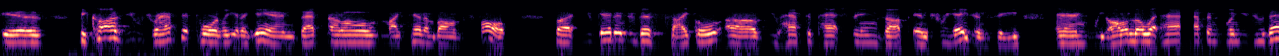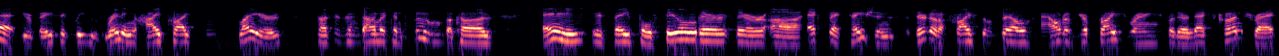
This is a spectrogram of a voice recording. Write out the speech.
is because you've drafted poorly, and again, that's not all Mike Tannenbaum's fault, but you get into this cycle of you have to patch things up in free agency And we all know what happens when you do that. You're basically renting high priced players such as Ndamukong Suh because a, if they fulfill their their uh, expectations, they're going to price themselves out of your price range for their next contract.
